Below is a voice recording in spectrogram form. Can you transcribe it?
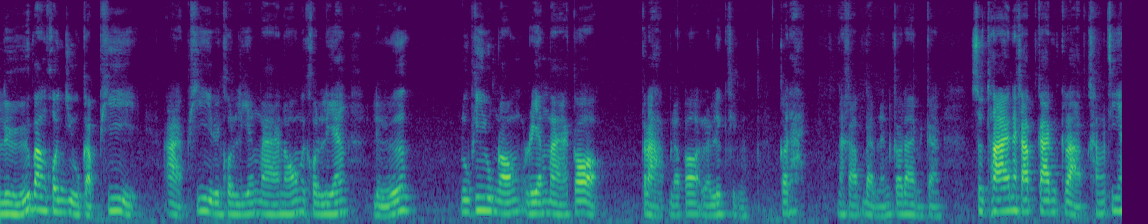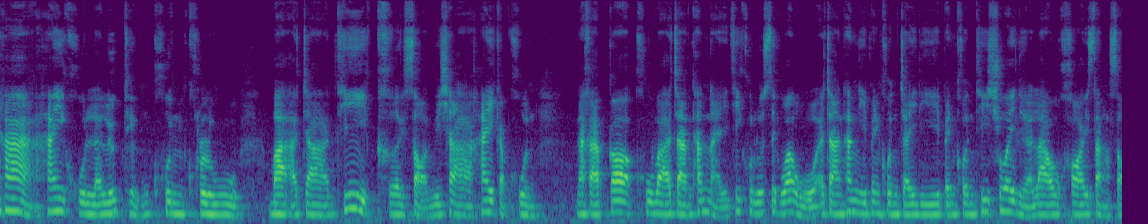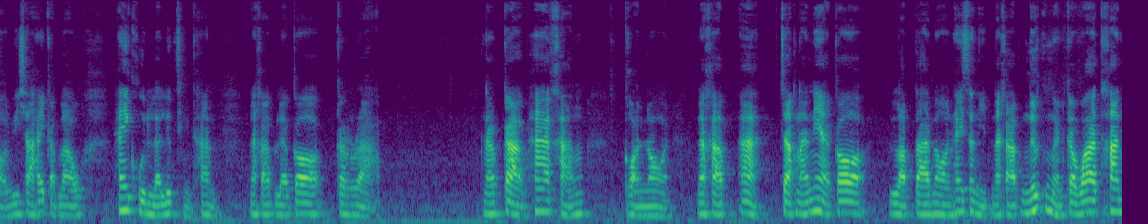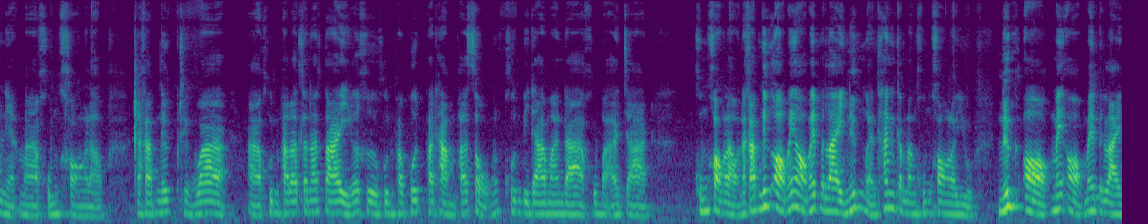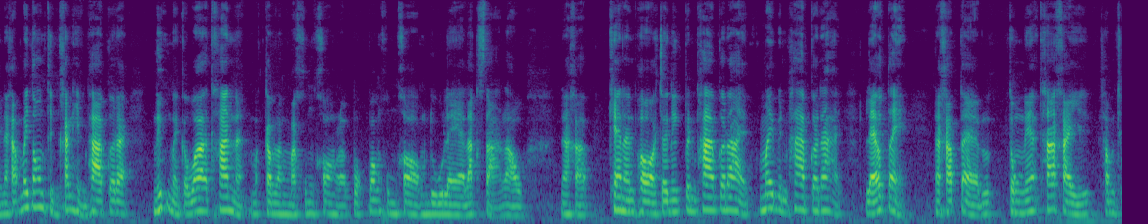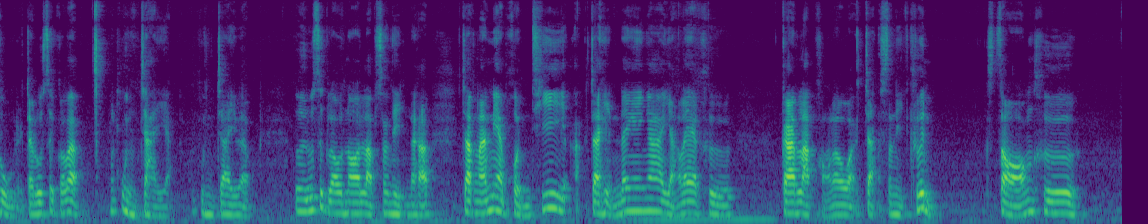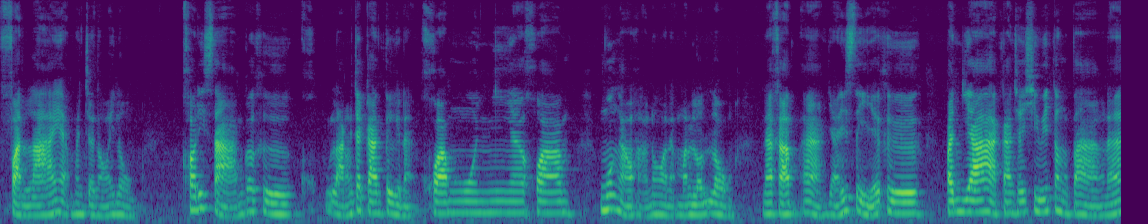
หรือบางคนอยู่กับพี่อะพี่เป็นคนเลี้ยงมาน้องเป็นคนเลี้ยง หรือลูกพี่ลูกน้องเลี้ยงมาก็กราบแล้วก็ระลึกถึงก็ได้นะครับ แบบนั้นก็ได้เหมือนกัน สุดท้ายนะครับ การกราบครั้งที่ 5 ให้คุณระลึกถึงคุณครูบาอาจารย์ที่เคยสอนวิชาให้กับคุณ นะครับ ก็ครูบาอาจารย์ท่านไหนที่คุณรู้สึกว่าโอ้โหอาจารย์ท่านนี้เป็นคนใจดี เป็นคนที่ช่วยเหลือเราคอยสั่งสอนวิชาให้กับเรา ให้คุณระลึกถึงท่านนะครับ แล้วก็กราบนะครับกราบ 5 ครั้งก่อนนอนนะครับอะจากนั้นเนี่ยก็หลับตานอนให้สนิทนะครับ นึกเหมือนกับว่าท่านเนี่ยมาคุ้มครองเรานะครับ นึกถึงว่าอ่าคุณพระรัตนตรัยก็คือคุณพระพุทธพระธรรมพระสงฆ์คุณบิดามารดาครูบาอาจารย์ คุ้มครองเรานะครับ นึกออกไม่ออกไม่เป็นไร นึกเหมือนท่านกำลังคุ้มครองเราอยู่ นึกออกไม่ออกไม่เป็นไรนะครับ ไม่ต้องถึงขั้นเห็นภาพก็ได้ นึกเหมือนกับว่าท่านอะกำลังมาคุ้มครองเราปกป้องคุ้มครอง ดูแลรักษาเรานะครับ แค่นั้นพอจะนึกเป็นภาพก็ได้ ไม่เป็นภาพก็ได้ แล้วแต่นะครับ แต่ตรงเนี้ยถ้าใครทำถูกจะรู้สึกว่าแบบมันอุ่นใจอะอุ่นใจแบบเออรู้สึกเรานอนหลับสนิทนะครับ จากนั้นเนี่ยผลที่จะเห็นได้ง่าย ๆ อย่างแรกคือ การหลับของเราอะจะสนิทขึ้นสองคือฝันร้ายอะมันจะน้อยลง ข้อที่สามก็คือหลังจากการตื่นอะความงัวงเงียความง่วงเหงาหานอนอะมันลดลงนะครับอ่าอย่างที่สี่ก็คือ ปัญญาการใช้ชีวิตต่างๆนะ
